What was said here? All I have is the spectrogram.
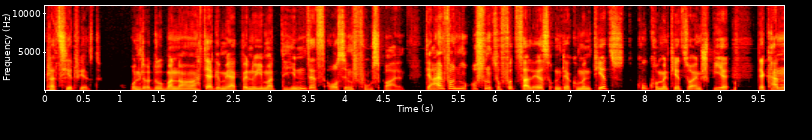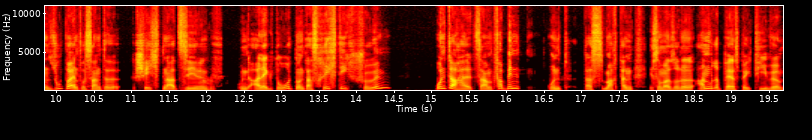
platziert wirst. Und du, man hat ja gemerkt, wenn du jemanden hinsetzt aus dem Fußball, der einfach nur offen zu Futsal ist und der kommentiert, co-kommentiert so ein Spiel, der kann super interessante Geschichten erzählen und Anekdoten und das richtig schön unterhaltsam verbinden. Und das macht dann, ist nochmal so eine andere Perspektive,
